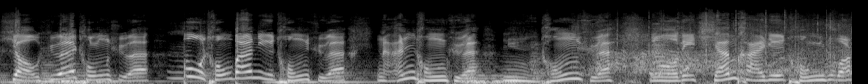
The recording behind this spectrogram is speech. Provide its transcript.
小学同学。不同班的同学，男同学、女同学，我的前排的同桌、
